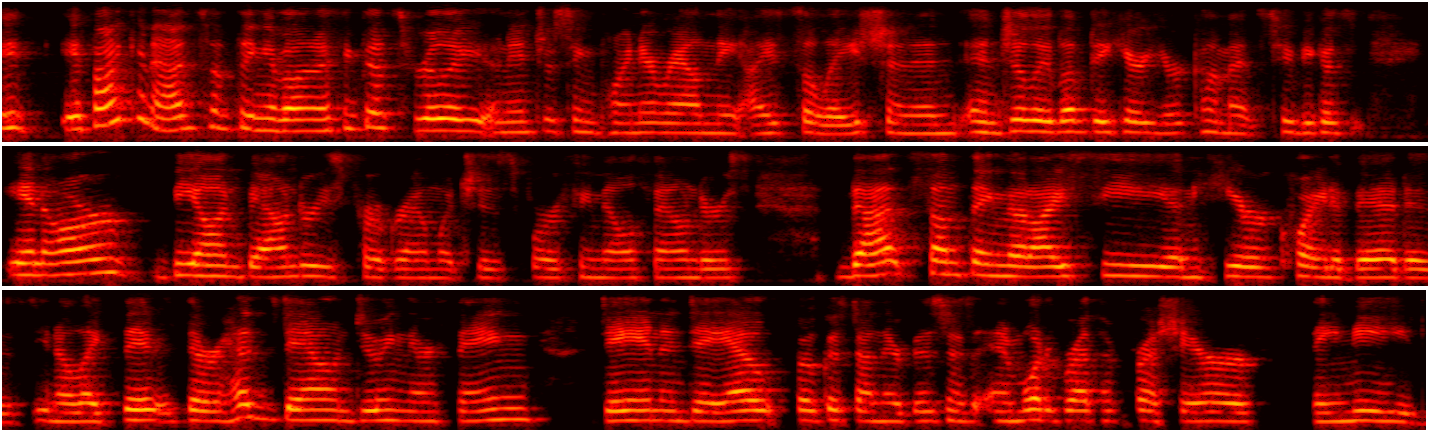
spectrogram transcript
If, if I can add something about, I think that's really an interesting point around the isolation. And, and Julie, love to hear your comments too, because in our Beyond Boundaries program, which is for female founders, that's something that I see and hear quite a bit is, you know, like they, their heads down doing their thing day in and day out, focused on their business, and what a breath of fresh air they need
